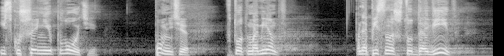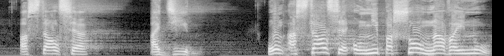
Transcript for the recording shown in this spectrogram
искушение плоти. Помните, в тот момент написано, что Давид остался один. Он остался, он не пошел на войну.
